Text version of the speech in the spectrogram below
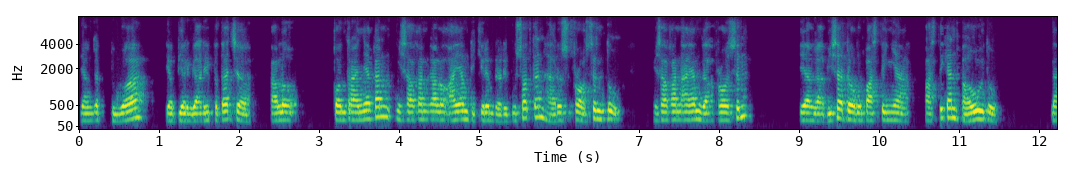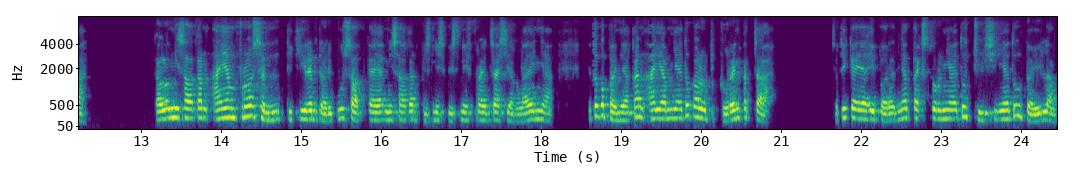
yang kedua ya biar nggak ribet aja. Kalau kontranya kan misalkan kalau ayam dikirim dari pusat kan harus frozen tuh. Misalkan ayam nggak frozen, ya nggak bisa dong pastinya. Pasti kan bau tuh. Nah, Kalau misalkan ayam frozen dikirim dari pusat, kayak misalkan bisnis-bisnis franchise yang lainnya, itu kebanyakan ayamnya itu kalau digoreng pecah. Jadi kayak ibaratnya teksturnya itu juicy-nya itu udah hilang.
